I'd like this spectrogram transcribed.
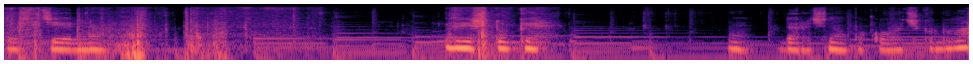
постільну. Дві штуки. О, подарочна упаковочка була.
